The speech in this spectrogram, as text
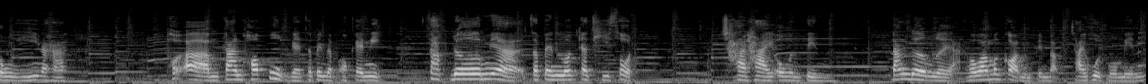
ตรงนี้นะคะการเพาะปลูกเนี่ยจะเป็นแบบออร์แกนิก จากเดิมเนี่ยจะเป็นรสกะทิสด ชาไทยโอวัลติน ดั้งเดิมเลยอะเพราะว่าเมื่อก่อนมันเป็นแบบชายหูดโมเมนต์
